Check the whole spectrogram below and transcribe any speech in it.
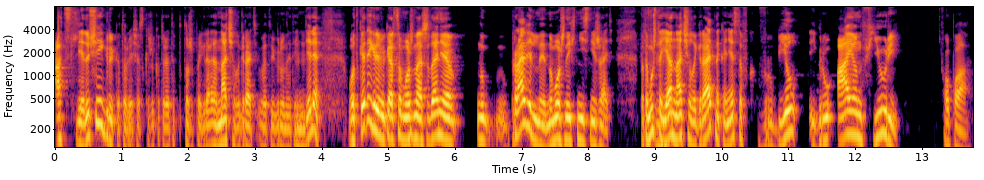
от следующей игры, которую я сейчас скажу, которую я тоже поиграл, начал играть в эту игру на этой mm-hmm. неделе, вот к этой игре, мне кажется, можно ожидания ну, правильные, но можно их не снижать. Потому что mm-hmm. я начал играть, наконец-то врубил игру Iron Fury. Опа.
